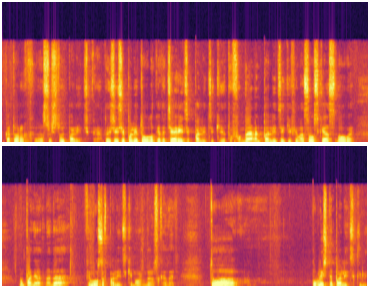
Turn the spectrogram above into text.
в которых э, существует политика. То есть если политолог – это теоретик политики, это фундамент политики, философские основы, ну понятно, да, философ политики, можно даже сказать, то публичная политика или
